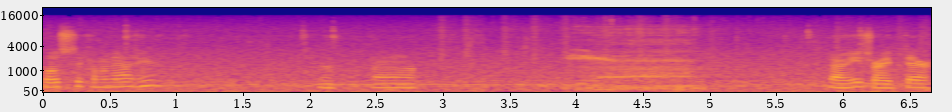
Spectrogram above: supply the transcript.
close to coming out here? Uh, oh, he's right there.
